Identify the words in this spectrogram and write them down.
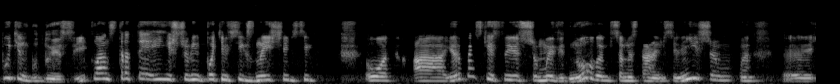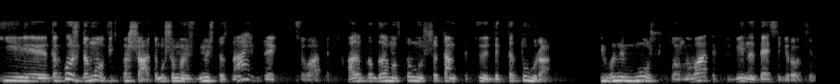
Путін будує свій план стратегії, що він потім всіх знищить, всіх. От а європейський союз, що ми відновимося, ми станемо сильнішим е, і також дамо відпаша, тому що ми ж ми ж то знаємо, як працювати. Але проблема в тому, що там працює диктатура, і вони можуть планувати собі на 10 років.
